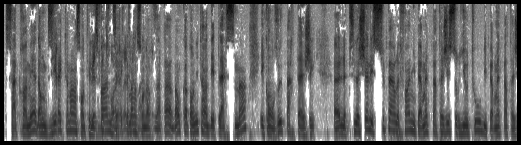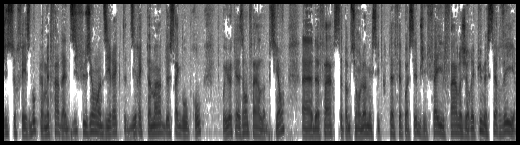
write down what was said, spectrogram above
Ça promet donc directement dans son téléphone, directement dans son ordinateur. Donc, quand on est en déplacement et qu'on veut partager, euh, le petit logiciel est super le fun. Il permet de partager sur YouTube, il permet de partager sur Facebook, permet de faire de la diffusion en direct directement de sa GoPro pas eu l'occasion de faire l'option, euh, de faire cette option-là, mais c'est tout à fait possible. J'ai failli le faire. J'aurais pu me servir.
